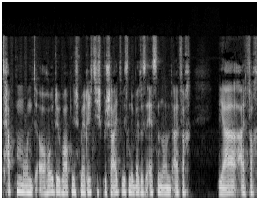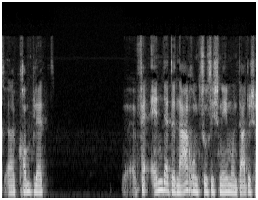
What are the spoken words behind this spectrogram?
tappen und heute überhaupt nicht mehr richtig Bescheid wissen über das Essen und einfach ja einfach äh, komplett veränderte Nahrung zu sich nehmen und dadurch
